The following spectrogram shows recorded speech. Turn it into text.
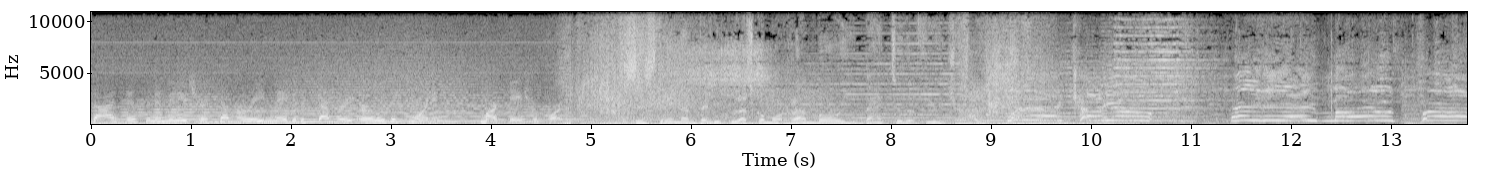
Scientists in a miniature submarine made the discovery early this morning. Mark Gage reports. Se estrenan películas como Rambo y Back to the Future. What did I tell you? 88 miles per hour!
